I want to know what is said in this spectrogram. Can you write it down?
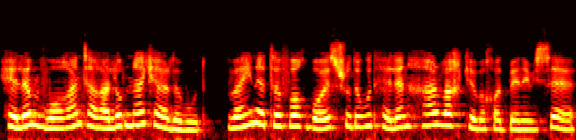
هلن واقعا تقلب نکرده بود و این اتفاق باعث شده بود هلن هر وقت که بخواد بنویسه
